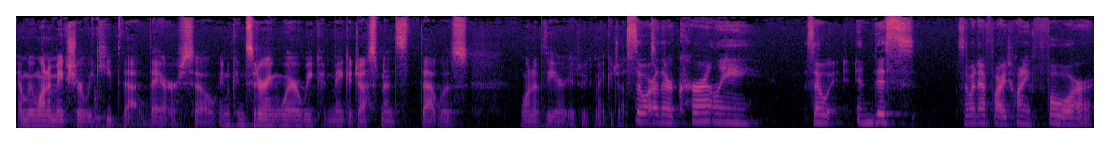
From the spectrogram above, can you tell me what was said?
and we want to make sure we keep that there. So, in considering where we could make adjustments, that was one of the areas we could make adjustments. So are there currently, so in this, so in FY '24,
